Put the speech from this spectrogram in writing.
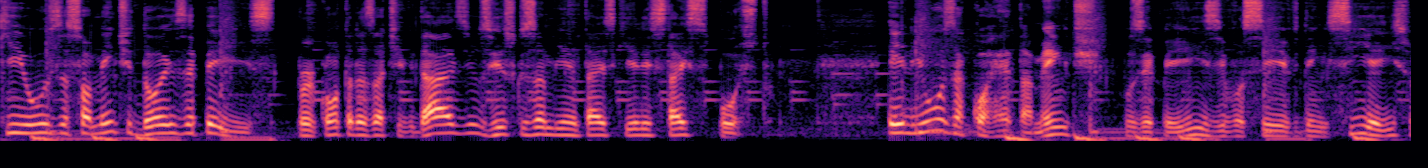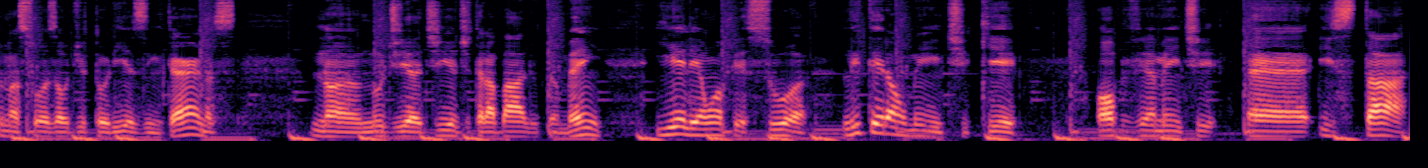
que usa somente dois EPIs por conta das atividades e os riscos ambientais que ele está exposto. Ele usa corretamente os EPIs e você evidencia isso nas suas auditorias internas, no, no dia a dia de trabalho também, e ele é uma pessoa literalmente que, obviamente, é, está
